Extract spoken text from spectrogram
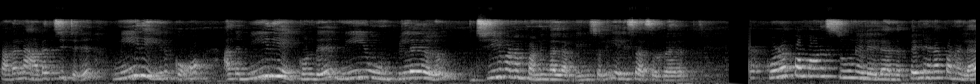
கடனை அடைச்சிட்டு மீதி இருக்கும். அந்த மீதியை கொண்டு நீயும் உன் பிள்ளைகளும் ஜீவனம் பண்ணுங்கள் அப்படின்னு சொல்லி எலிசா சொல்கிறாரு குழப்பமான சூழ்நிலையில் அந்த பெண் என்ன பண்ணலை?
